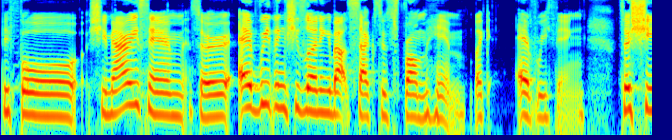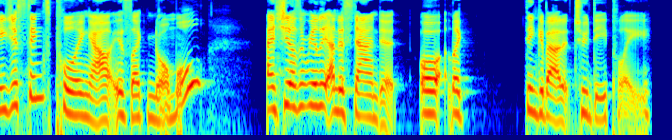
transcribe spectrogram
before she marries him, so everything she's learning about sex is from him, like everything. So she just thinks pulling out is like normal, and she doesn't really understand it or like think about it too deeply.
